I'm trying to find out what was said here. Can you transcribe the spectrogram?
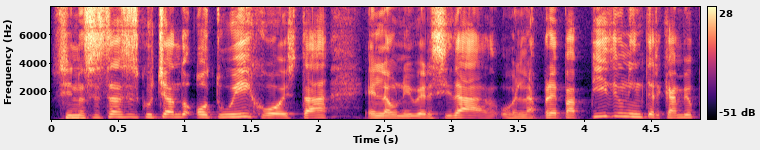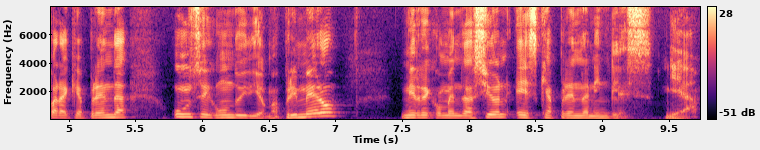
Si nos estás escuchando o tu hijo está en la universidad o en la prepa, pide un intercambio para que aprenda un segundo idioma. Primero, mi recomendación es que aprendan inglés. Ya.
